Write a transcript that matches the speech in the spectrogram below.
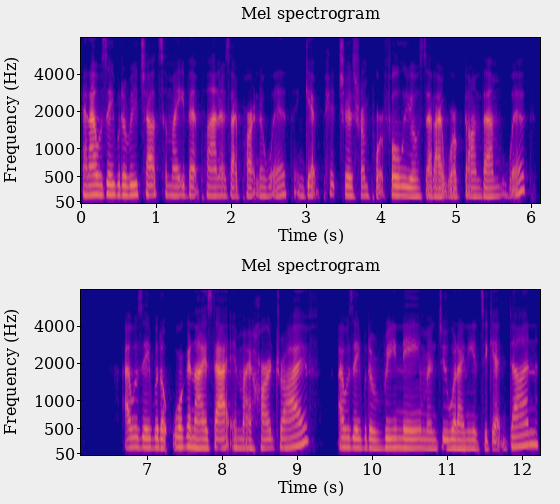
And I was able to reach out to my event planners I partner with and get pictures from portfolios that I worked on them with. I was able to organize that in my hard drive. I was able to rename and do what I needed to get done.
